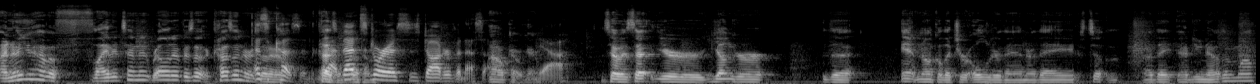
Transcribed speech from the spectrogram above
I know you have a flight attendant relative. Is that a cousin or is That's a that cousin. Yeah, that's okay. Doris's daughter, Vanessa. Oh, okay, okay. Yeah. So is that your younger, the aunt and uncle that you're older than? Are they still? Are they? How do you know them well?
